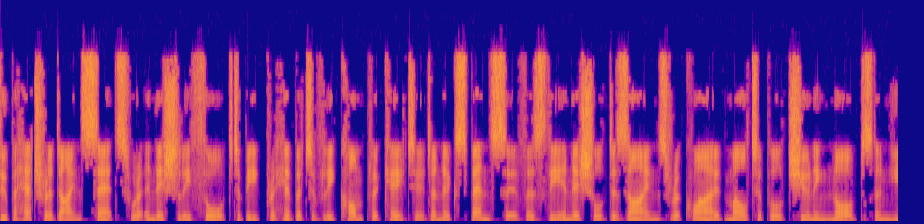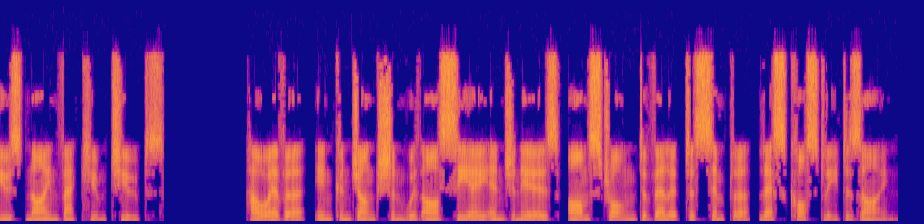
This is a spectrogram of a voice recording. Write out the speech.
Superheterodyne sets were initially thought to be prohibitively complicated and expensive as the initial designs required multiple tuning knobs and used nine vacuum tubes. However, in conjunction with RCA engineers, Armstrong developed a simpler, less costly design.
